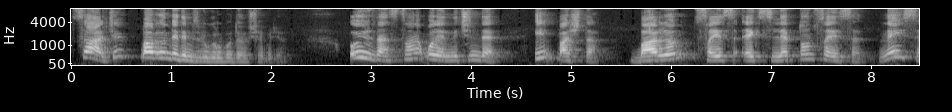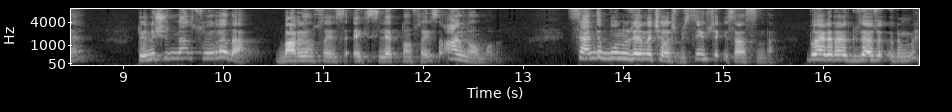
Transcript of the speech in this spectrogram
sadece baryon dediğimiz bir gruba dönüşebiliyor. O yüzden standart modelin içinde ilk başta baryon sayısı eksi lepton sayısı neyse dönüşümden sonra da baryon sayısı eksi lepton sayısı aynı olmalı. Sen de bunun üzerine çalışmışsın yüksek lisansında. Buraya kadar güzel özetledim mi?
